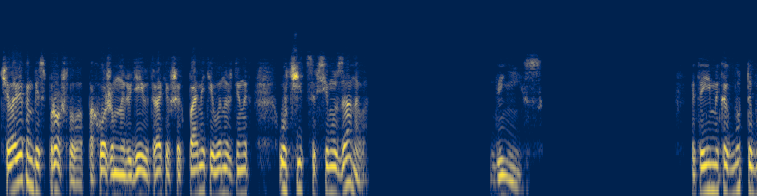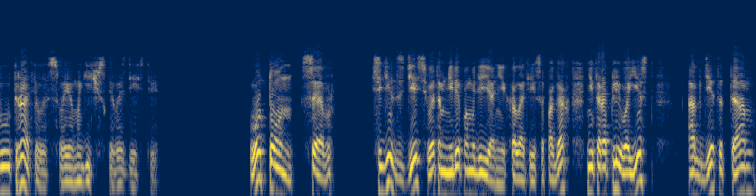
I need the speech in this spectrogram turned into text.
Человеком без прошлого, похожим на людей, утративших память и вынужденных учиться всему заново. Денис. Это имя как будто бы утратило свое магическое воздействие. Вот он, Севр, сидит здесь, в этом нелепом одеянии, халате и сапогах, неторопливо ест, а где-то там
